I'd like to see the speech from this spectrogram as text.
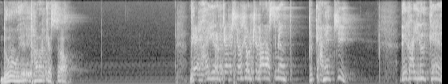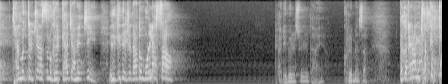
너왜 타락했어? 내가 이렇게 지옥에 올 줄 알았으면 그렇게 안 했지. 내가 이렇게 잘못될 줄 알았으면 그렇게 하지 않았지. 이렇게 될 줄 나도 몰랐어. 별의별 소리를 다 해요. 그러면서 너희들은 좋겠다!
